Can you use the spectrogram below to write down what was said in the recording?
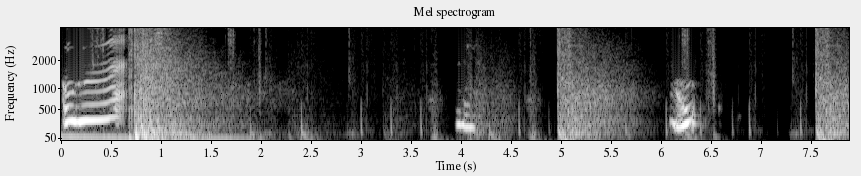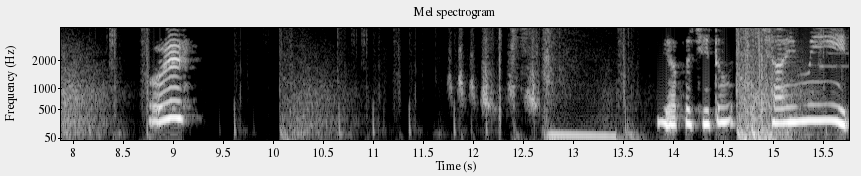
โอ้โหเอาเฮ้ยเดี๋ยวประชิดต้องใช้มีด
